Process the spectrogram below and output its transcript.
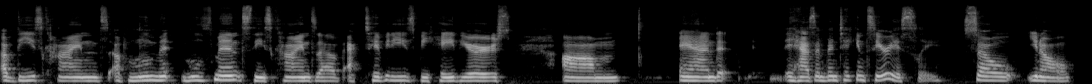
of these kinds of movement movements, these kinds of activities, behaviors, um, and it hasn't been taken seriously. So you know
